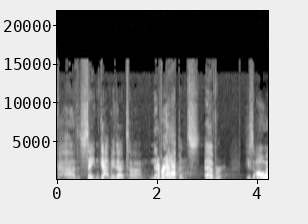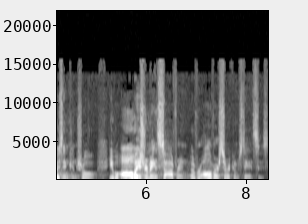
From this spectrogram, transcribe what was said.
ah, Satan got me that time. Never happens, ever. He's always in control. He will always remain sovereign over all of our circumstances.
